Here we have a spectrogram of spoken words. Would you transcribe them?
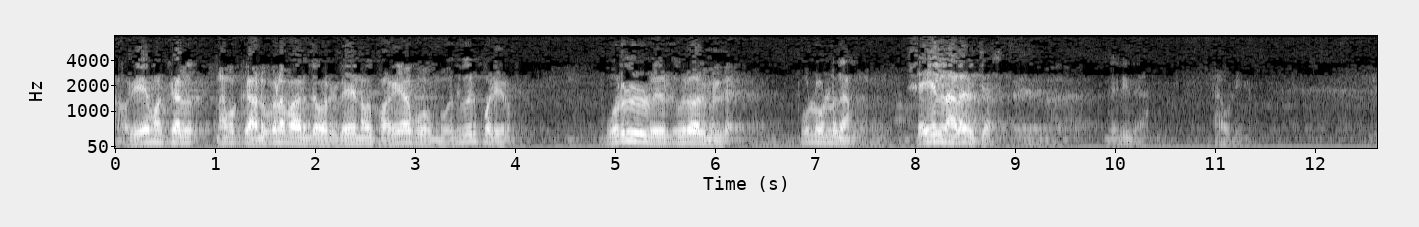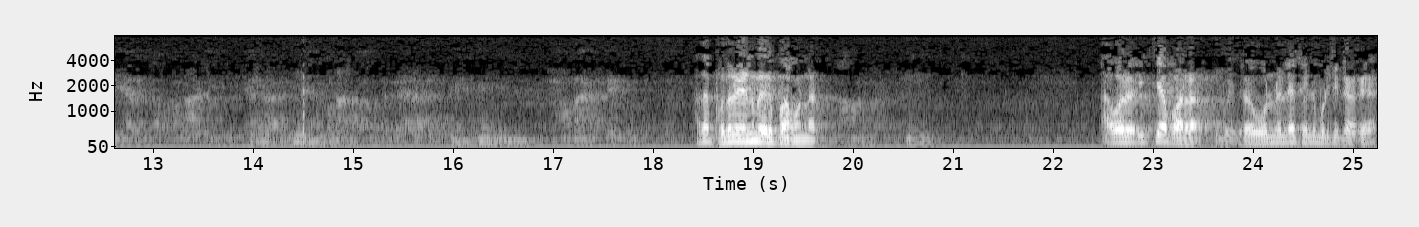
ஒரே மக்கள் நமக்கு அனுகூலமாக இருந்தவர்களே நமக்கு பகையாக போகும்போது வெறுப்பு அடைகிறோம் பொருள் விரோதம் இல்லை. பொருள் ஒன்று தான் செயல்னால வித்தியாசம். தெரியுதா? அத புதலனும் இருப்பான் மன்னர். அவர் யுக்தியா பாடுறார். இப்ப இதுல ஒண்ணு இல்லையே சொல்லி முடிச்சிட்டாரு.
